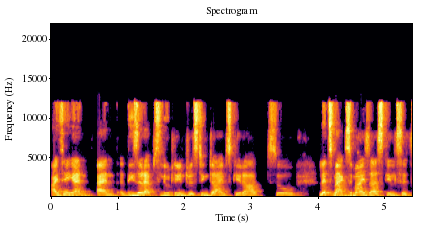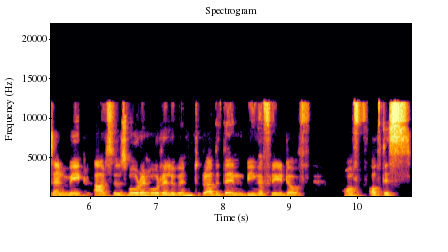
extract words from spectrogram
I think, and and these are absolutely interesting times, Kirat. So let's maximize our skill sets and make ourselves more and more relevant, rather than being afraid of of of this.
